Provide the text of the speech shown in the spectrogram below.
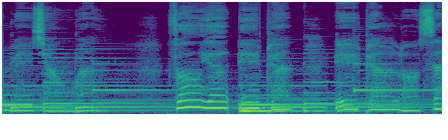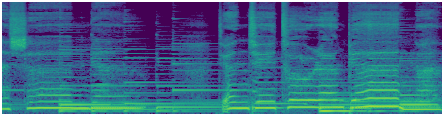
没讲完，枫叶一片一片落在身边，天气突然变暖，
